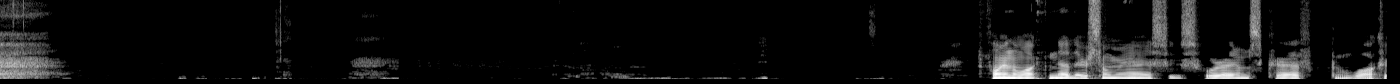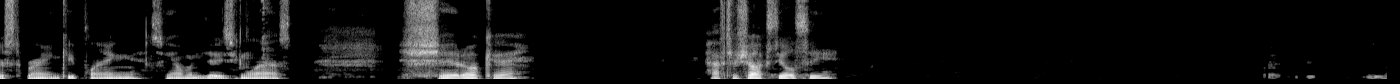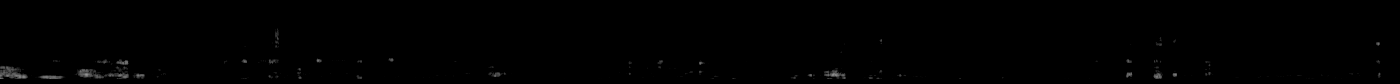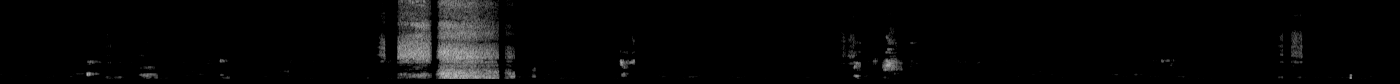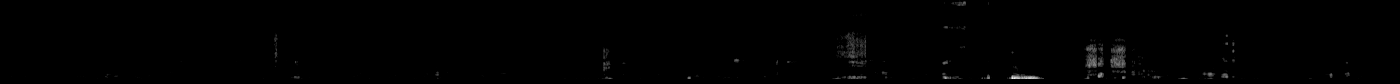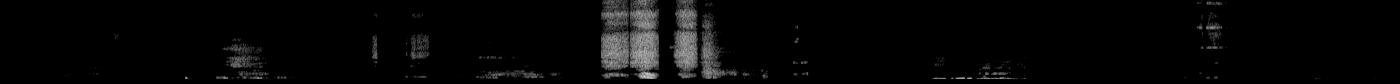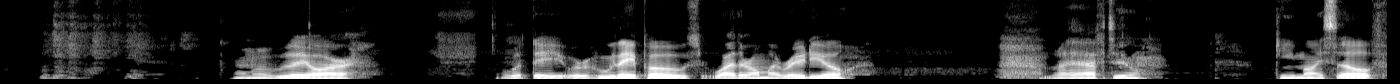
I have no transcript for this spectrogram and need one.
Playing The Walking Dead, there's so many items to explore, items craft, walkers to bring, keep playing, see how many days you can last. Shit, okay. Aftershocks DLC. I don't know who they are, what they or who they pose, or why they're on my radio. But I have to deem myself.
